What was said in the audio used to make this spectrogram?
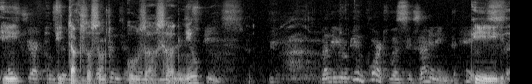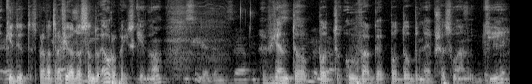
i, i tak to sąd uzasadnił. I kiedy ta sprawa trafiła do Sądu Europejskiego, wzięto pod uwagę podobne przesłanki.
